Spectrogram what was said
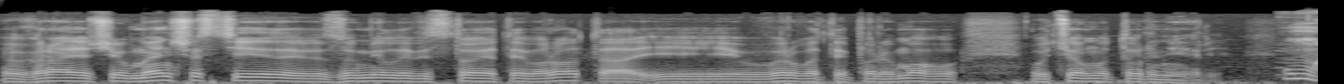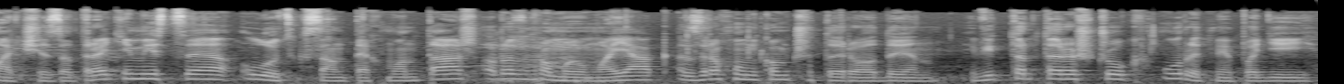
граючи в меншості, зуміли відстояти ворота і вирвати перемогу у цьому турнірі. У матчі за третє місце Луцьк Сантехмонтаж розгромив маяк з рахунком 4-1. Віктор Терещук у ритмі подій.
